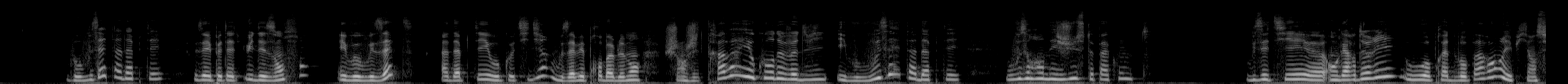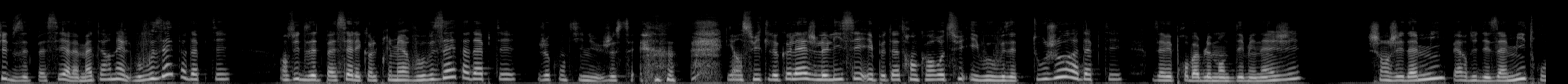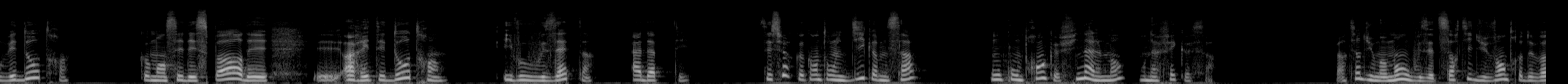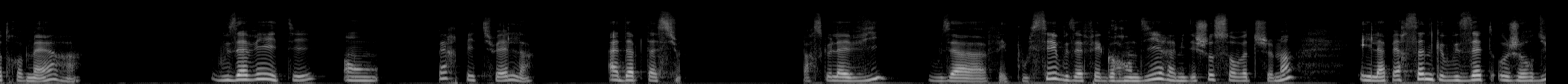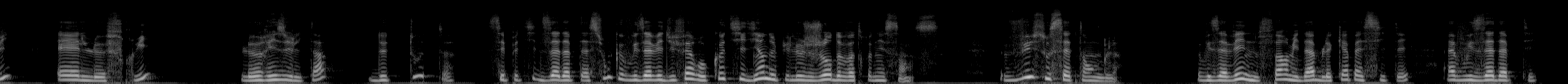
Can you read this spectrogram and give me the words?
Vous vous êtes adapté. Vous avez peut-être eu des enfants et vous vous êtes adapté au quotidien. Vous avez probablement changé de travail au cours de votre vie et vous vous êtes adapté. Vous vous en rendez juste pas compte. Vous étiez euh, en garderie ou auprès de vos parents, et puis ensuite vous êtes passé à la maternelle. Vous vous êtes adapté. Ensuite, vous êtes passé à l'école primaire, vous vous êtes adapté. Je continue, je sais. et ensuite, le collège, le lycée, et peut-être encore au-dessus, et vous vous êtes toujours adapté. Vous avez probablement déménagé, changé d'amis, perdu des amis, trouvé d'autres, commencé des sports, des... arrêté d'autres, et vous vous êtes adapté. C'est sûr que quand on le dit comme ça, on comprend que finalement, on n'a fait que ça. À partir du moment où vous êtes sorti du ventre de votre mère, vous avez été en perpétuelle adaptation. Parce que la vie vous a fait pousser, vous a fait grandir, a mis des choses sur votre chemin, et la personne que vous êtes aujourd'hui est le fruit, le résultat de toutes ces petites adaptations que vous avez dû faire au quotidien depuis le jour de votre naissance. Vu sous cet angle, vous avez une formidable capacité à vous adapter.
